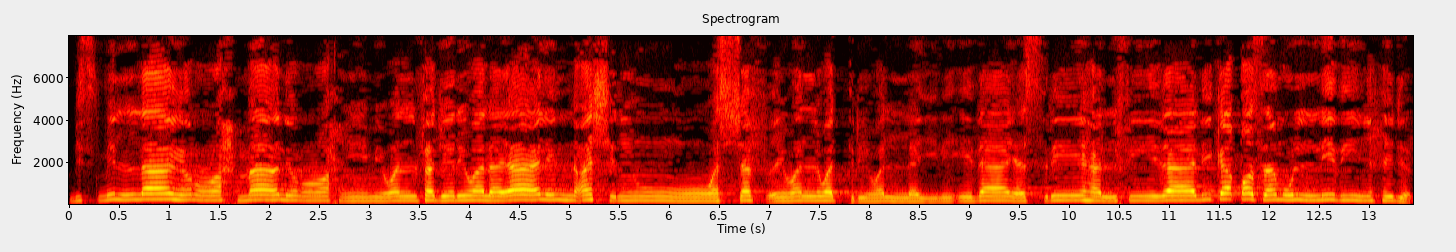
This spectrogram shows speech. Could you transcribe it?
بسم الله الرحمن الرحيم والفجر وليال عشر والشفع والوتر والليل إذا يسري هل في ذلك قسم لذي حجر؟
